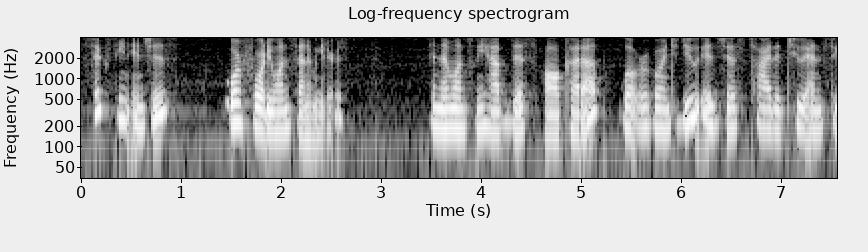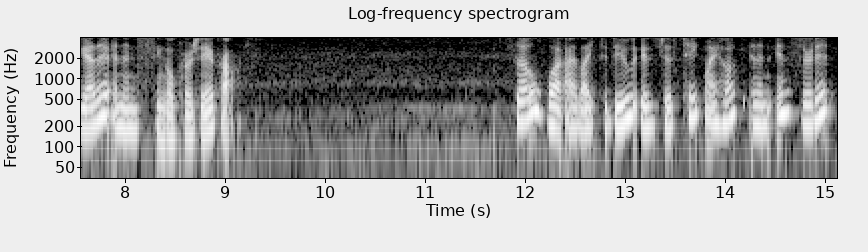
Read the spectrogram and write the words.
16 inches or 41 centimeters. And then once we have this all cut up, what we're going to do is just tie the two ends together and then single crochet across. So what I like to do is just take my hook and then insert it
